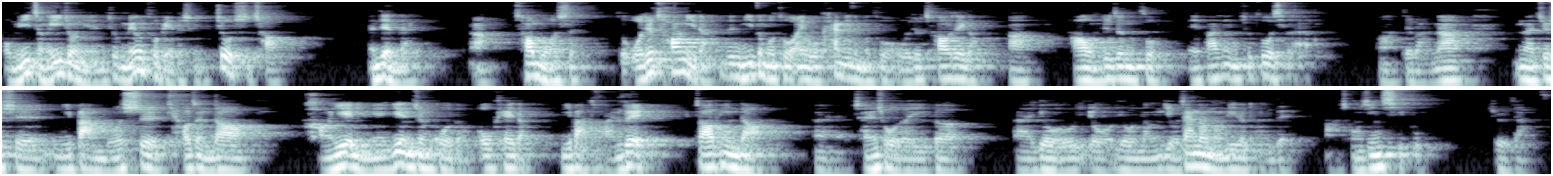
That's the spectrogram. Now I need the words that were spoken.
我们一整个一九年就没有做别的事情，就是抄，很简单啊，抄模式，我就抄你的，那你怎么做？哎，我看你怎么做，我就抄这个啊，好，我们就这么做，哎，发现就做起来了啊，对吧？那那就是你把模式调整到行业里面验证过的 OK 的，你把团队招聘到呃成熟的一个呃有有有能有战斗能力的团队啊，重新起步，就是这样子。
